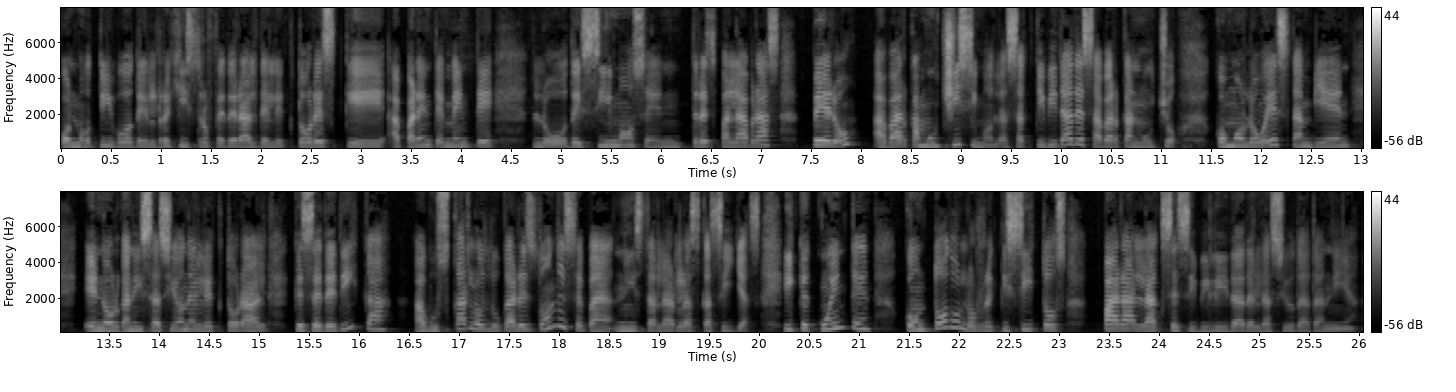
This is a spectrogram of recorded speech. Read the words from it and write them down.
con motivo del registro federal de electores que aparentemente lo decimos en tres palabras, pero abarca muchísimo, las actividades abarcan mucho, como lo es también en organización electoral que se dedica a buscar los lugares donde se van a instalar las casillas y que cuenten con todos los requisitos para la accesibilidad de la ciudadanía.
